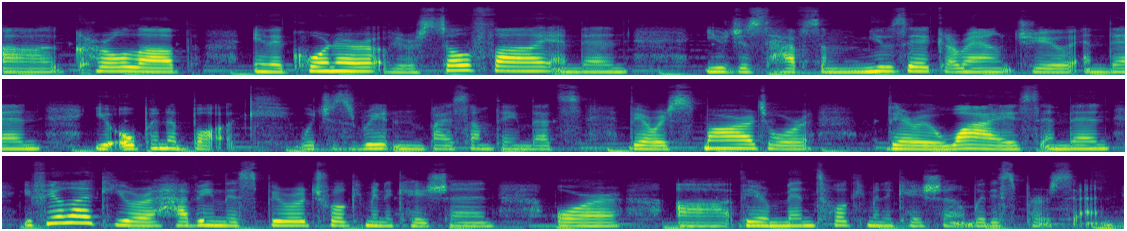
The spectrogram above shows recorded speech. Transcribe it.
uh, curl up in the corner of your sofa and then you just have some music around you and then you open a book which is written by something that's very smart or very wise and then you feel like you're having this spiritual communication or uh, their mental communication with this person.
